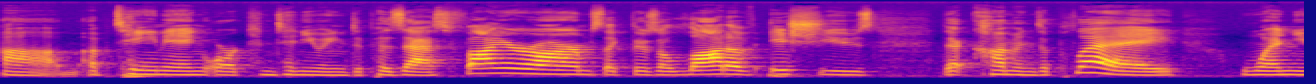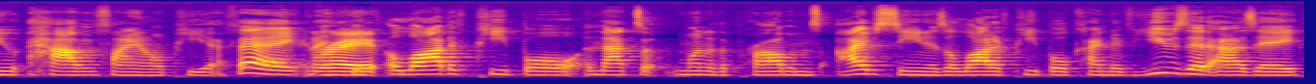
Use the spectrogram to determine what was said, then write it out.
um, obtaining or continuing to possess firearms. Like, there's a lot of issues that come into play when you have a final PFA. And right. I think a lot of people, and that's one of the problems I've seen, is a lot of people kind of use it as a,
